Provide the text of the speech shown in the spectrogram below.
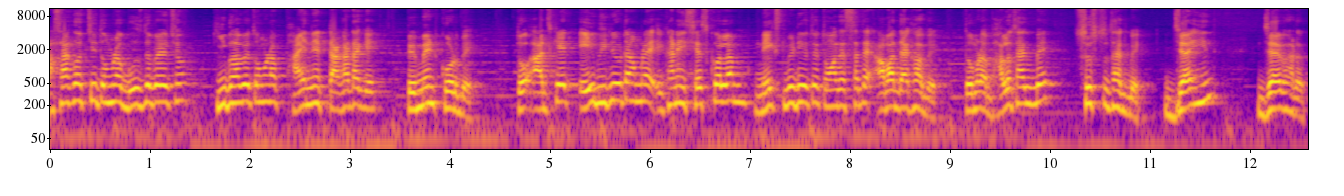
আশা করছি তোমরা বুঝতে পেরেছ কীভাবে তোমরা ফাইনের টাকাটাকে পেমেন্ট করবে। তো আজকের এই ভিডিওটা আমরা এখানেই শেষ করলাম। নেক্সট ভিডিওতে তোমাদের সাথে আবার দেখা হবে। তোমরা ভালো থাকবে, সুস্থ থাকবে। জয় হিন্দ, জয় ভারত।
